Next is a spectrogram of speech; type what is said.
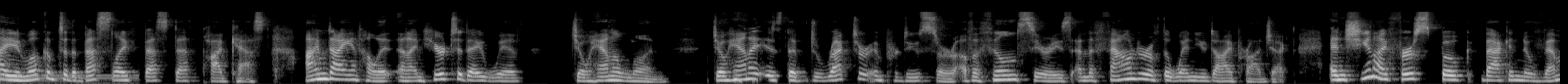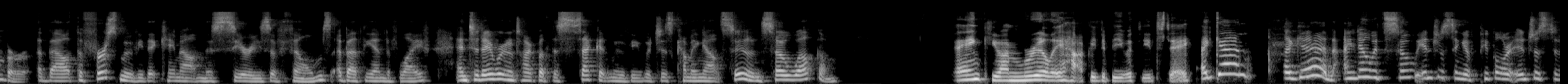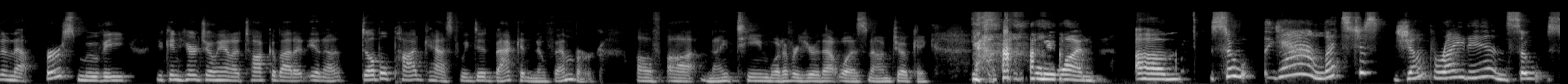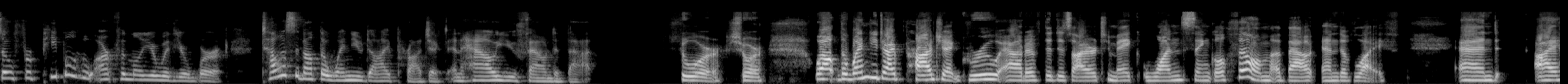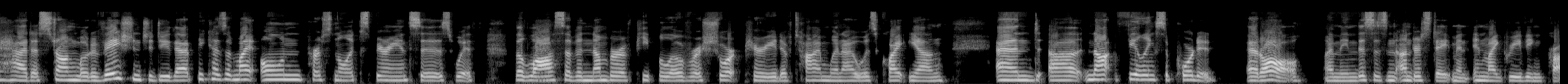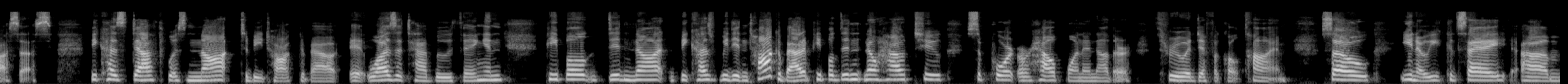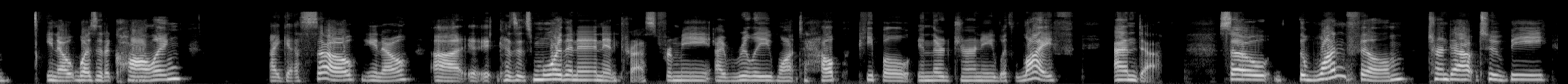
Hi, and welcome to the Best Life, Best Death podcast. I'm Diane Hullet, and I'm here today with Johanna Lunn. Johanna mm-hmm. is the director and producer of a film series and the founder of the When You Die Project. And she and I first spoke back in November about the first movie that came out in this series of films about the end of life. And today we're going to talk about the second movie, which is coming out soon. So, welcome. Thank you. I'm really happy to be with you today again. Again, I know it's so interesting. If people are interested in that first movie, you can hear Johanna talk about it in a double podcast we did back in November of uh 19 whatever year that was now i'm joking 21 um so yeah let's just jump right in so so for people who aren't familiar with your work tell us about the when you die project and how you founded that Sure, sure. Well, the When You Die project grew out of the desire to make one single film about end of life. And I had a strong motivation to do that because of my own personal experiences with the loss of a number of people over a short period of time when I was quite young and uh, not feeling supported at all I mean, this is an understatement in my grieving process because death was not to be talked about. It was a taboo thing. And people did not, because we didn't talk about it, people didn't know how to support or help one another through a difficult time. So, you know, you could say, um, you know, was it a calling? I guess so, you know, because uh, it, it's more than an interest. For me, I really want to help people in their journey with life and death. So the one film turned out to be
